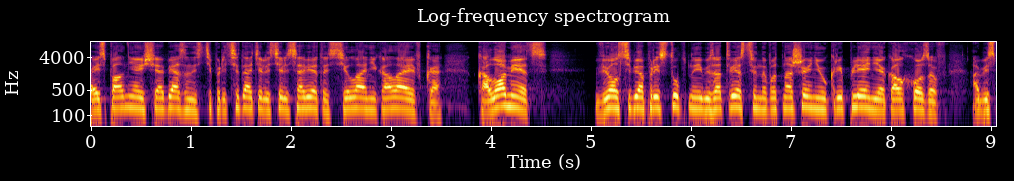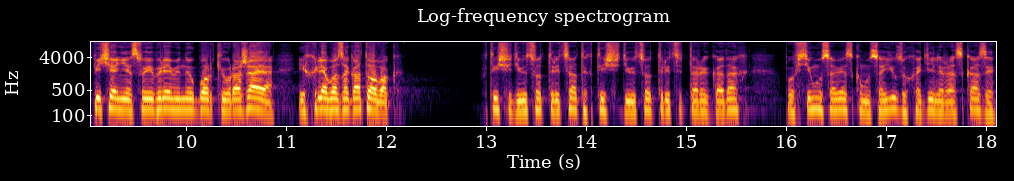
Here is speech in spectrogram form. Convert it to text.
а исполняющий обязанности председателя сельсовета села Николаевка Коломец вел себя преступно и безответственно в отношении укрепления колхозов, обеспечения своевременной уборки урожая и хлебозаготовок. В 1930-1932 годах по всему Советскому Союзу ходили рассказы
